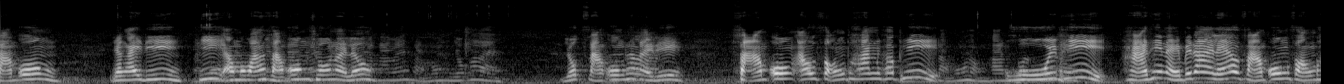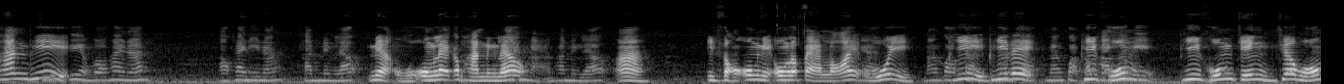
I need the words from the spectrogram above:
สามองค์ ยังไงดี พี่เอามาวางสามองค์โชว์หน่อยเร็วราคาไหมสามองค์ยกเท่าไหร่ยกสามองค์เท่าไหร่ดีสามองค์เอาสองพันครับพี่สามองค์สองพันโอ้ยพี่หาที่ไหนไม่ได้แล้วสามองค์สองพันพี่ พี่ผมบอกให้นะ เอาแค่นี้นะพันหนึ่งแล้วเนี่ยโอ้โหองค์แรกก็พันหนึ่งแล้ว หาพันหนึ่งแล้ว อะ อีกสององค์นี่องค์ละแปดร้อยเนี่ยอุ้ย นางกวักพี่กับพี่ได้ นางกวักพี่ก็พันคุ้มแล้วพี่พี่คุ้มจริง เชื่อผม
